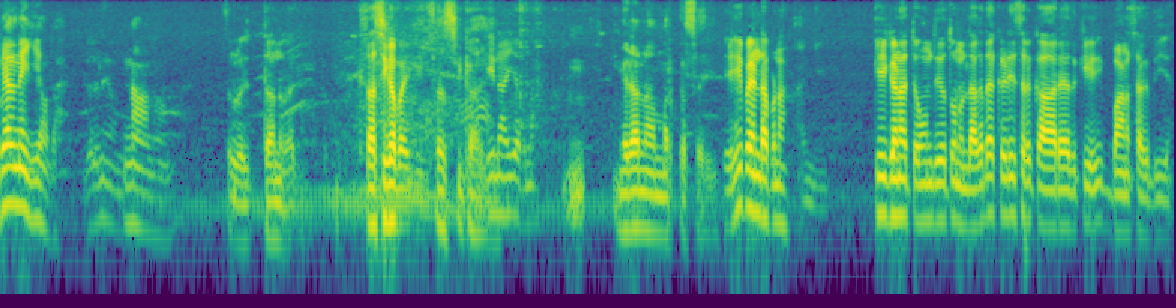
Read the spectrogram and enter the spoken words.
ਬਿੱਲ ਨਹੀਂ ਜੀ ਆਉਂਦਾ। ਨਾ ਨਾ। ਚਲੋ ਜੀ ਧੰਨਵਾਦ ਸਤਿ ਸ਼੍ਰੀ ਅਕਾਲ ਬਾਈ ਜੀ। ਸਤਿ ਸ਼੍ਰੀ ਅਕਾਲ ਕੀ ਨਾਂ ਜੀ ਆਪਣਾ? ਜੀ ਮੇਰਾ ਨਾਮ ਮਰਕਸ ਹੈ ਜੀ। ਇਹੀ ਪਿੰਡ ਆਪਣਾ? ਹਾਂਜੀ। ਕੀ ਕਹਿਣਾ ਚਾਹੁੰਦੇ ਹੋ? ਤੁਹਾਨੂੰ ਲੱਗਦਾ ਕਿਹੜੀ ਸਰਕਾਰ ਹੈ ਕੀ ਬਣ ਸਕਦੀ ਹੈ?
